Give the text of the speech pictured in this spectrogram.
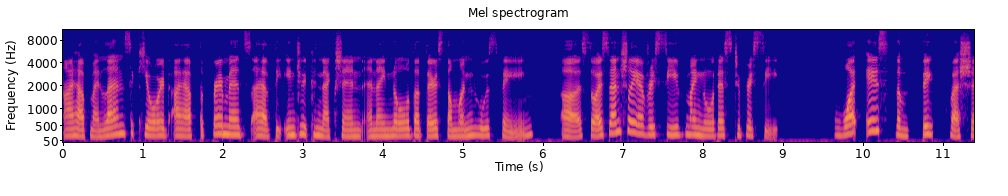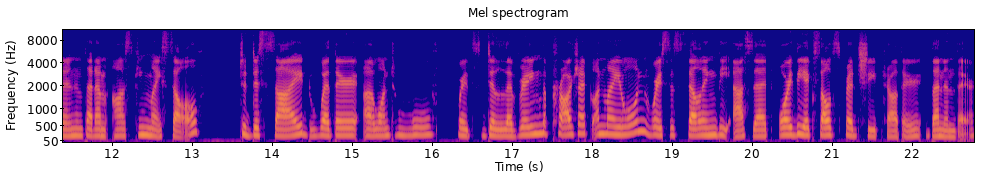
I have my land secured, I have the permits, I have the interconnection, and I know that there's someone who's paying. Uh, so essentially, I've received my notice to proceed what is the big question that I'm asking myself to decide whether I want to move towards delivering the project on my own versus selling the asset or the Excel spreadsheet rather than and there?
